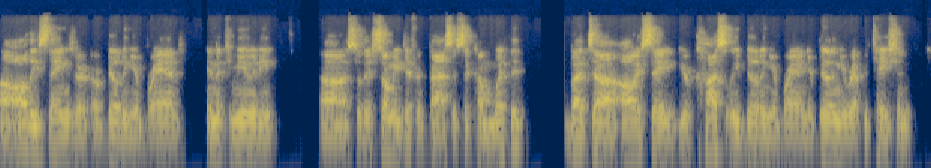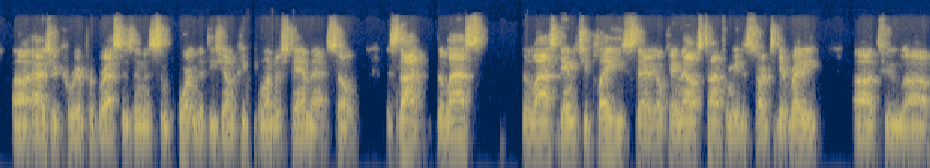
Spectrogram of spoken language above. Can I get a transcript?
Uh, all these things are, are, building your brand in the community. Uh, so there's so many different facets that come with it. But uh, I always say you're constantly building your brand, you're building your reputation, as your career progresses. And it's important that these young people understand that. So it's not the last the last game that you play, you say, okay, now it's time for me to start to get ready uh, to uh,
